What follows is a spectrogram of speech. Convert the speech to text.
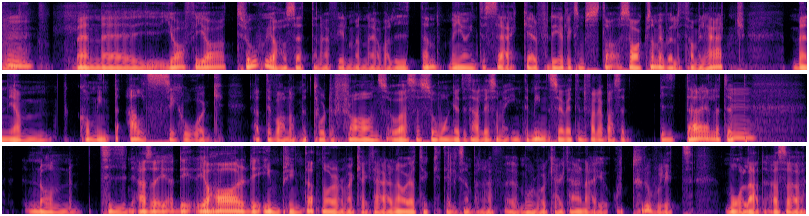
Mm. Men eh, ja, för jag tror jag har sett den här filmen när jag var liten, men jag är inte säker, för det är liksom saker som är väldigt familjärt, men jag kom inte alls ihåg att det var något med Tour de France och alltså så många detaljer som jag inte minns. Jag vet inte om jag bara sett bitar eller typ Mm. någon tidning. Alltså jag, det, jag har det inprintat några av de här karaktärerna och jag tycker till exempel den här eh, mormor-karaktären är ju otroligt målad. Alltså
